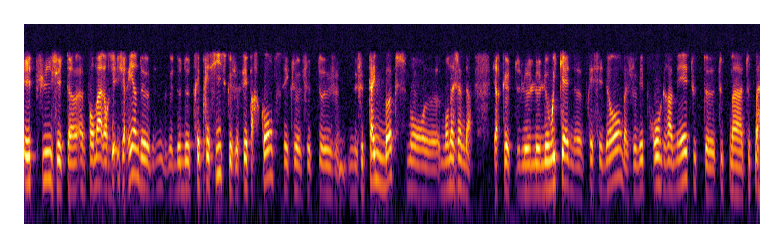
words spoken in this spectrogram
Et puis j'ai un, un, format. Alors j'ai rien de, de, de, très précis. Ce que je fais par contre, c'est que je, je, je, timebox mon, euh, mon agenda. C'est-à-dire que le, le, le week-end précédent, bah, je vais programmer toute, toute, ma, toute ma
